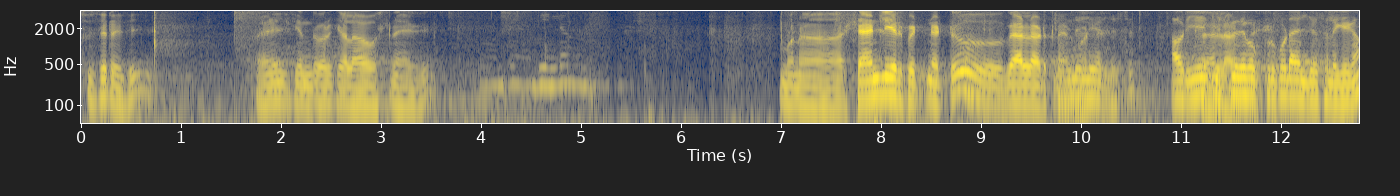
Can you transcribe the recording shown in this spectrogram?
చూసారా ఇది పైనుంచి కింద వరకు ఎలా వస్తున్నాయి ఇవి దీనిలో ఉంది మన షాండ్లియర్ పెట్టినట్టు వేలాడుతున్నాయి అన్నమాట. लेयर जैसे और ये इसके देखो क्रोकोडाइल जैसा लगेगा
